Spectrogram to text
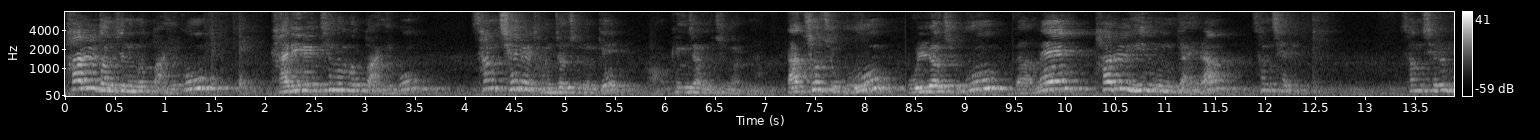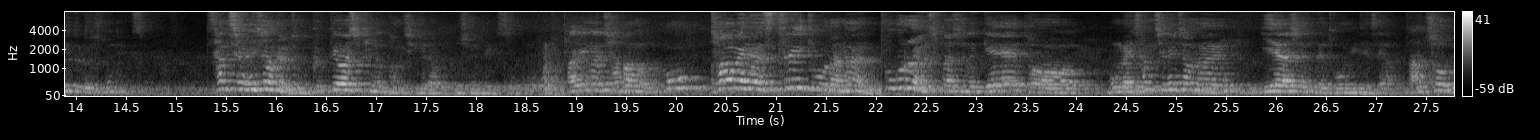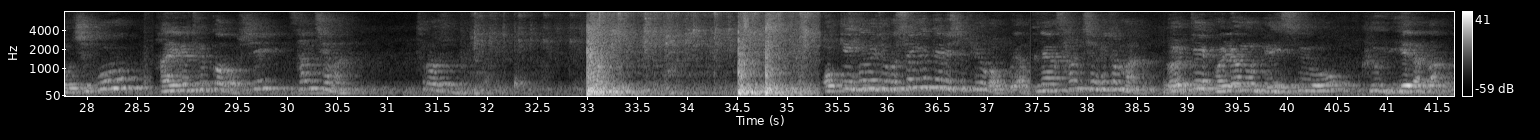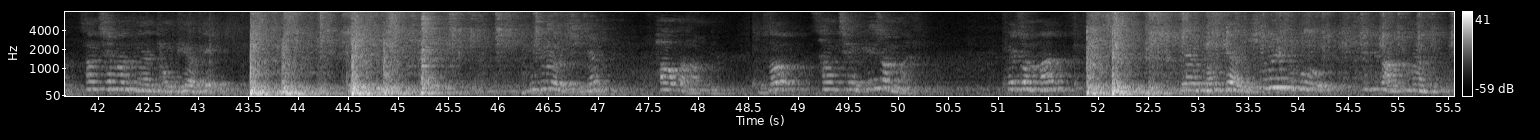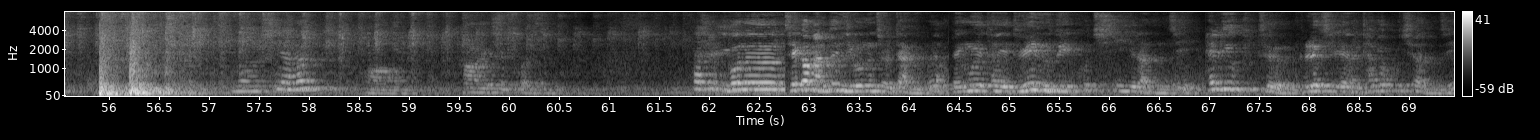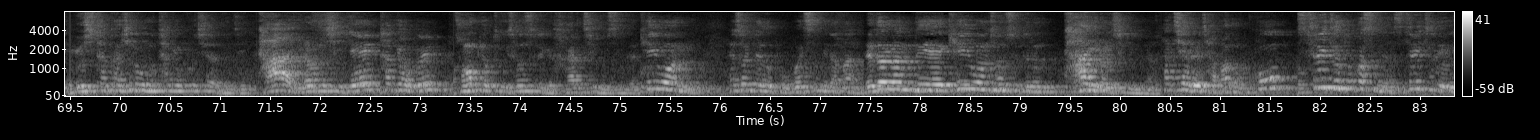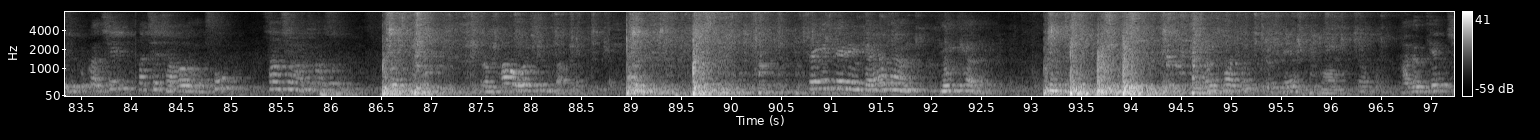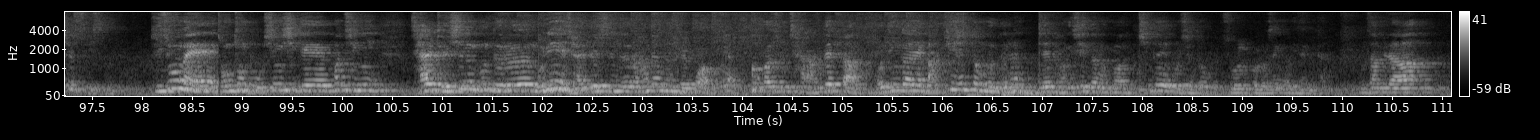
팔을 던지는 것도 아니고 다리를 트는 것도 아니고 상체를 던져주는 게 어, 굉장히 중요합니다. 낮춰주고 올려주고 그 다음에 팔을 휘두르는 게 아니라 상체를 상체를 휘둘러주면 되겠습니다. 상체 회전을 좀 극대화시키는 방식이라고 보시면 되겠습니다. 다리는 잡아놓고 처음에는 스트레이트보다는 훅으로 연습하시는 게 더 몸의 상체 회전을 이해하시는 데 도움이 되세요. 낮춰 놓으시고 다리를 틀 것 없이 상체만 틀어주면 됩니다. 어깨에 힘을 세게 때리실 필요가 없고요. 그냥 상체 회전만 넓게 벌려놓은 베이스로 그 위에다가 상체만 그냥 경쾌하게 휘둘러 주시면 파워가 나옵니다. 그래서 상체 회전만 회전만 그냥 경쾌하게 힘을 주고 치지도 않고만 그냥 치면은 어, 강하게 칠 수가 있습니다. 사실 이거는 제가 만든 이론은 절대 아니고요. 백무이타이 드웨인 루드이 코치라든지 헬리우프트 블랙실리아는 타격 코치라든지 요시타카 히로무 타격 코치라든지 다 이런 식의 타격을 종합격투기 선수들에게 가르치고 있습니다. K1 해설 때도 보고 했습니다만 네덜란드의 K1 선수들은 다 이런 식입니다. 하체를 잡아놓고 스트레이트가 똑같습니다. 스트레이트도 여기서 똑같이 하체 잡아놓고 상체만 틀었어요. 그럼 파워가 훨씬 더 나와요. 때리니까 항상 경쾌하게 연습하고 이렇게 어, 좀 가볍게 칠 수 있습니다. 기존의 정통 복싱식의 펀칭이 잘 되시는 분들은 본인이 잘 되시는 대로 하면 될 것 같고요. 뭔가 좀 잘 안 됐다, 어딘가에 막히셨던 분들은 제 방식을 한번 시도해 보셔도 좋을 걸로 생각이 됩니다. 감사합니다.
